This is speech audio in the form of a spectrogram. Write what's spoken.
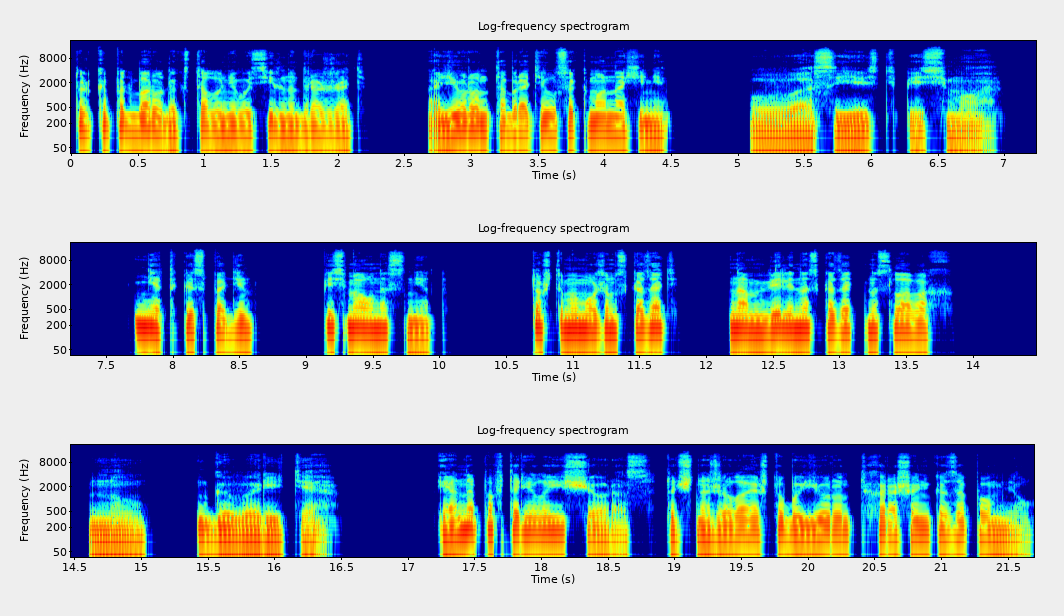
только подбородок стал у него сильно дрожать. А Юронт обратился к монахине. «У вас есть письмо?» «Нет, господин, письма у нас нет. То, что мы можем сказать, нам велено сказать на словах». «Ну, говорите». И она повторила еще раз, точно желая, чтобы Юронт хорошенько запомнил.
